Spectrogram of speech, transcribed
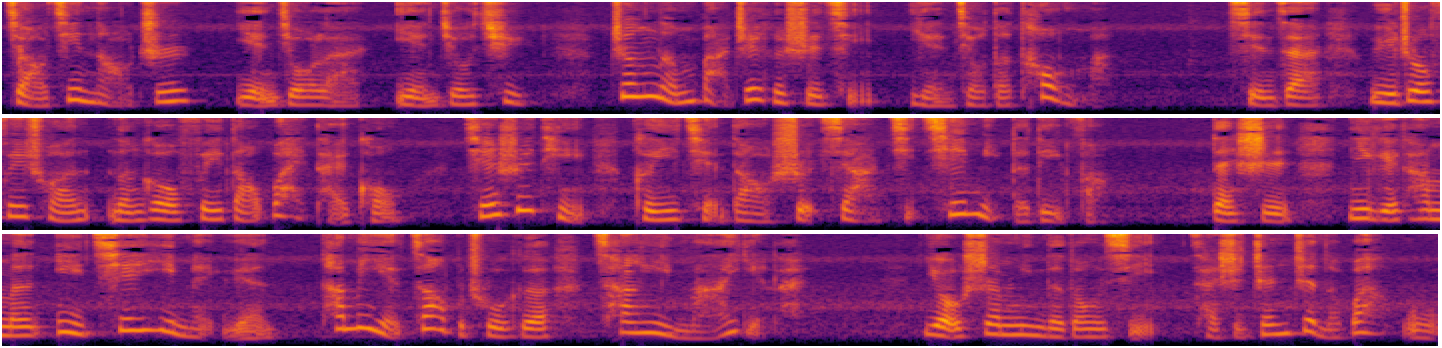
绞尽脑汁研究来研究去，真能把这个事情研究得透吗？现在宇宙飞船能够飞到外太空，潜水艇可以潜到水下几千米的地方，但是你给他们一千亿美元，他们也造不出个苍蝇蚂蚁来。有生命的东西才是真正的万物，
